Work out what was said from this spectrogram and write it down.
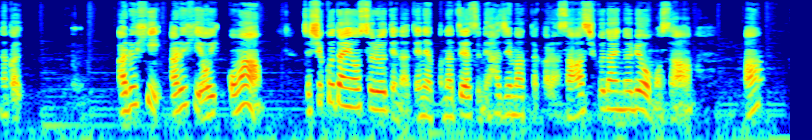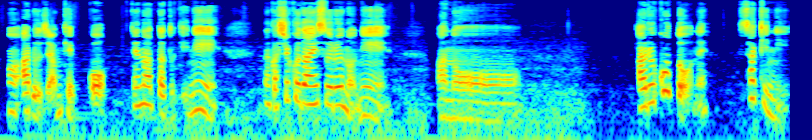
なんか、ある日、ある日おいっ子は、じゃ宿題をするってなってね、夏休み始まったからさ、宿題の量もさ、あ、あるじゃん、結構。ってなった時に、なんか宿題するのに、あのーあることをね、先に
